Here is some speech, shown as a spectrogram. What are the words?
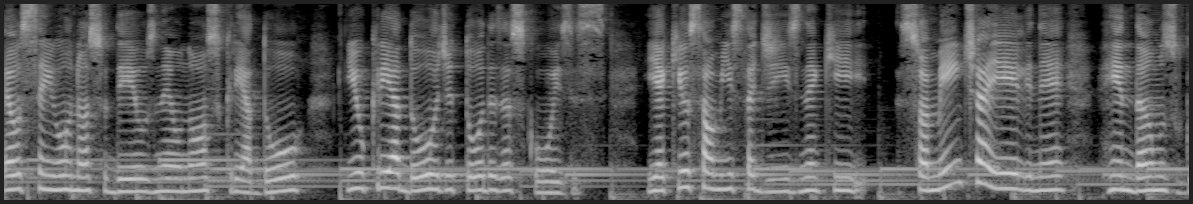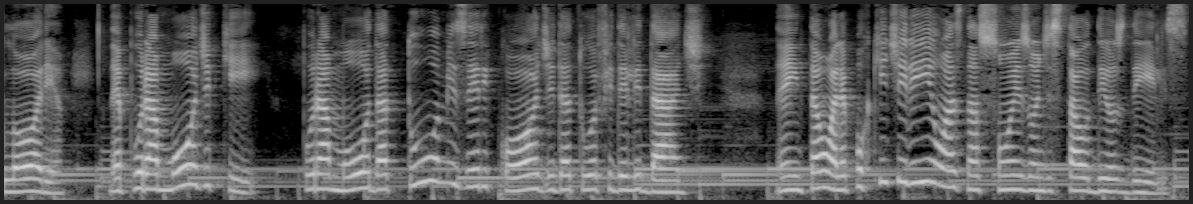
é o Senhor nosso Deus, né, o nosso Criador e o Criador de todas as coisas. E aqui o salmista diz né, que somente a Ele né, rendamos glória, né, por amor de quê? por amor da tua misericórdia e da tua fidelidade. Né? Então, olha, por que diriam as nações onde está o Deus deles?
